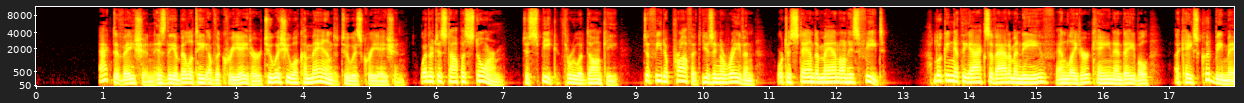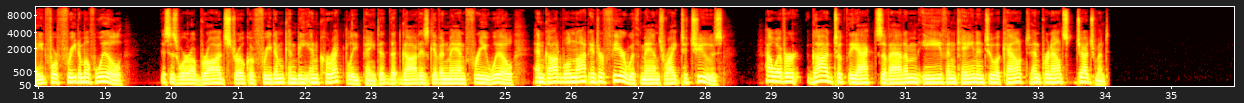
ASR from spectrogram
Activation is the ability of the Creator to issue a command to His creation, whether to stop a storm, to speak through a donkey, to feed a prophet using a raven, or to stand a man on his feet. Looking at the acts of Adam and Eve, and later Cain and Abel, a case could be made for freedom of will this is where a broad stroke of freedom can be incorrectly painted that God has given man free will and God will not interfere with man's right to choose. However, God took the acts of Adam, Eve, and Cain into account and pronounced judgment.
